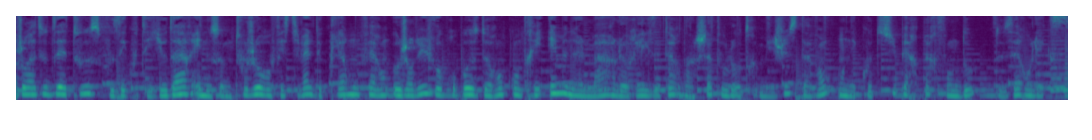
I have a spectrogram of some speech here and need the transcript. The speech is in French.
Bonjour à toutes et à tous, vous écoutez Yodar et nous sommes toujours au festival de Clermont-Ferrand. Aujourd'hui, je vous propose de rencontrer Emmanuel Mar, le réalisateur d'un château l'autre, mais juste avant, on écoute Super Perfondo de Zerolex.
